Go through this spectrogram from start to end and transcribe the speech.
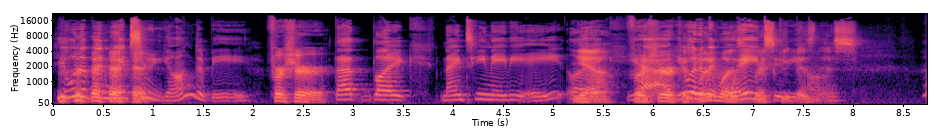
He would have been way too young to be For sure. that. Like 1988. Like, yeah, for sure. He would have been was way Risky too young. Business? Eh,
